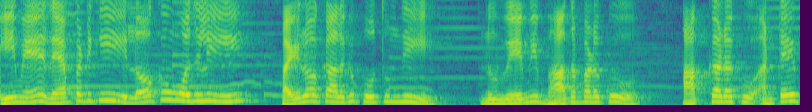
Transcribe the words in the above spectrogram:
ఈమె రేపటికి లోకం వదిలి పైలోకాలకు పోతుంది. నువ్వేమీ బాధపడకు. అక్కడకు అంటే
